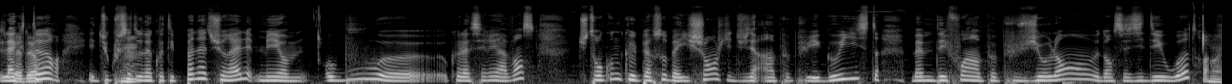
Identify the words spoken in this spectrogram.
l'acteur. Et du coup, ça Mm. donne un côté pas naturel. Mais euh, au bout que la série avance, tu te rends compte que le perso, bah, il change, il devient un peu plus égoïste, même des fois un peu plus violent dans ses idées ou autres. Ouais.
